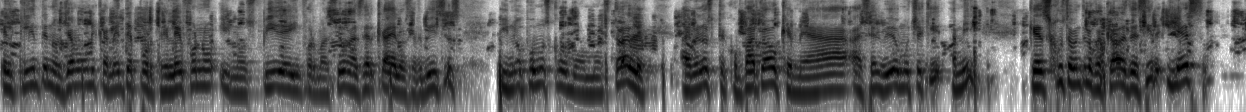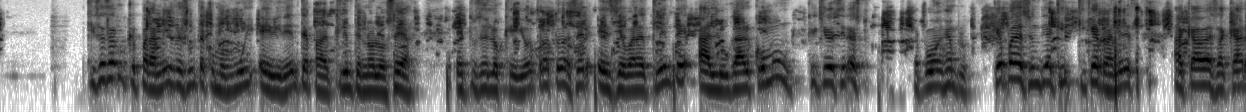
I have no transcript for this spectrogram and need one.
el cliente nos llama únicamente por teléfono y nos pide información acerca de los servicios y no podemos como mostrarle? Al menos te comparto algo que me ha, servido mucho aquí a mí, que es justamente lo que acabas de decir y es quizás algo que para mí resulta como muy evidente, para el cliente no lo sea. Entonces, lo que yo trato de hacer es llevar al cliente al lugar común. ¿Qué quiero decir esto? Te pongo un ejemplo. ¿Qué si un día Quique Ramírez acaba de sacar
